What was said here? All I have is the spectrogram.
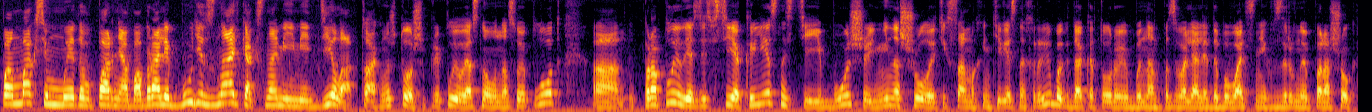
по максимуму этого парня обобрали, будет знать, как с нами иметь дело. Так, ну что ж, приплыл я снова на свой плод, а, проплыл я здесь все окрестности и больше не нашел этих самых интересных рыбок, да, которые бы нам позволяли добывать с них взрывной порошок.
